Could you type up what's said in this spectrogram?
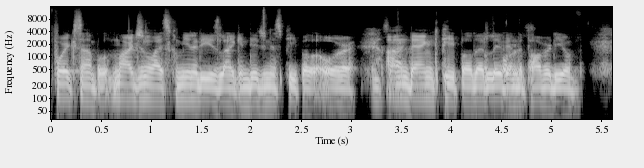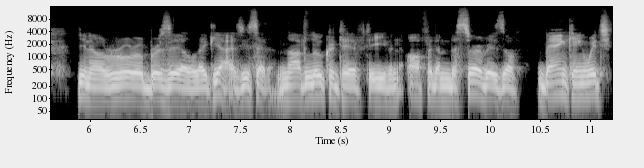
for example, marginalized communities like indigenous people or unbanked people that live in the poverty of, you know, rural Brazil. Like, yeah, as you said, not lucrative to even offer them the service of banking, which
